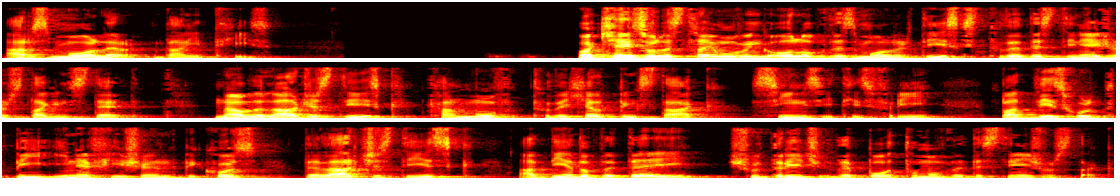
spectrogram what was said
are smaller than it is. Okay, so let's try moving all of the smaller disks to the destination stack instead. Now the largest disk can move to the helping stack since it is free, but this would be inefficient because the largest disk at the end of the day should reach the bottom of the destination stack.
